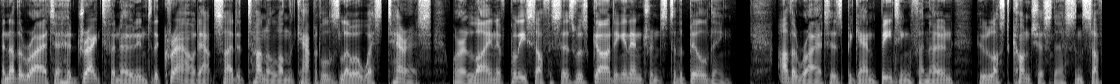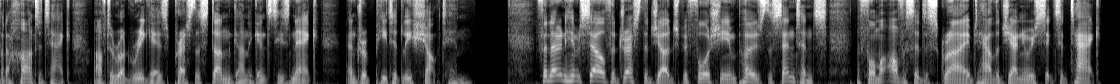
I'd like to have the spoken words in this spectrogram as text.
Another rioter had dragged Fanone into the crowd outside a tunnel on the Capitol's lower west terrace, where a line of police officers was guarding an entrance to the building. Other rioters began beating Fanone, who lost consciousness and suffered a heart attack after Rodriguez pressed the stun gun against his neck and repeatedly shocked him. Fanone himself addressed the judge before she imposed the sentence. The former officer described how the January 6 attack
